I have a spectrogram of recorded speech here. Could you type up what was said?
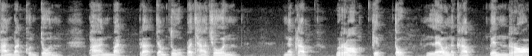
ผ่านบัตรคนจน ผ่านบัตรประจำตัวประชาชน นะครับ รอบเก็บตกแล้วนะครับ เป็นรอบ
